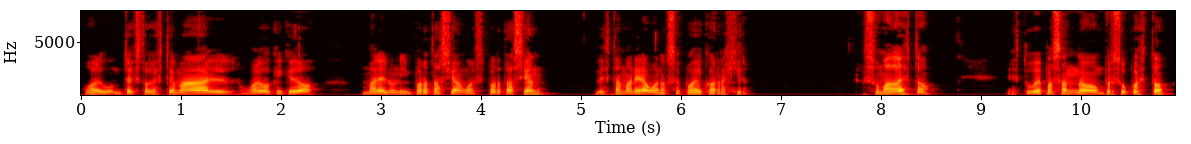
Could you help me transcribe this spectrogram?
o algún texto que esté mal o algo que quedó mal en una importación o exportación. De esta manera, bueno, se puede corregir. Sumado a esto, estuve pasando un presupuesto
